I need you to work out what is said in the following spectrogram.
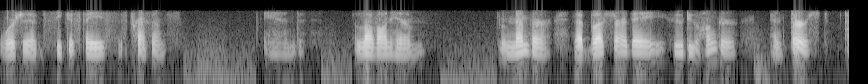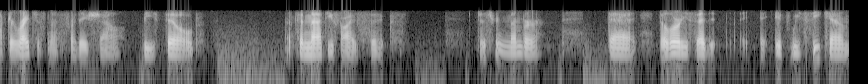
worship, seek his face, his presence, and love on him. Remember that blessed are they who do hunger and thirst after righteousness, for they shall be filled. That's in Matthew 5 6. Just remember that the Lord, He said, if we seek Him,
